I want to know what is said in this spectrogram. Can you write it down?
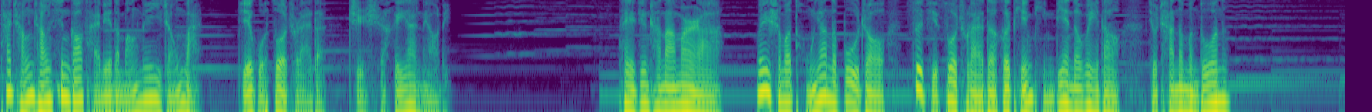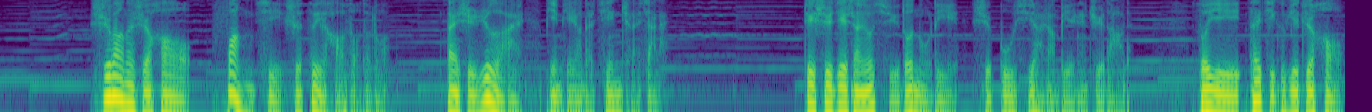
他常常兴高采烈的忙了一整晚，结果做出来的只是黑暗料理。他也经常纳闷啊。为什么同样的步骤，自己做出来的和甜品店的味道就差那么多呢？失望的时候，放弃是最好走的路，但是热爱偏偏让他坚持了下来。这世界上有许多努力是不需要让别人知道的，所以在几个月之后，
